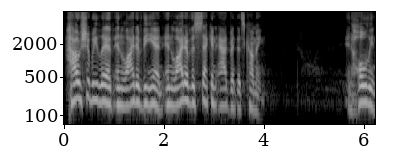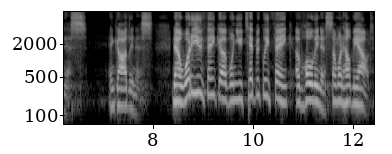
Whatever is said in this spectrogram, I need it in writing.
How should we live in light of the end, in light of the second advent that's coming? In holiness and godliness. Now, what do you think of when you typically think of holiness? Someone help me out.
